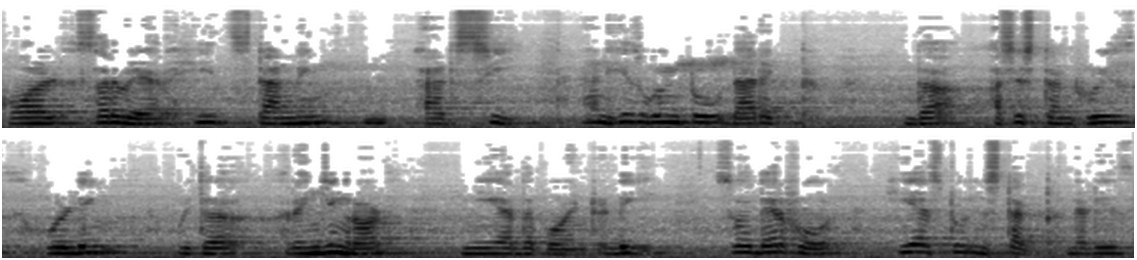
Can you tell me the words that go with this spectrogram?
called surveyor he is standing at C and he is going to direct the assistant who is holding with a ranging rod near the point D. So therefore he has to instruct that is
